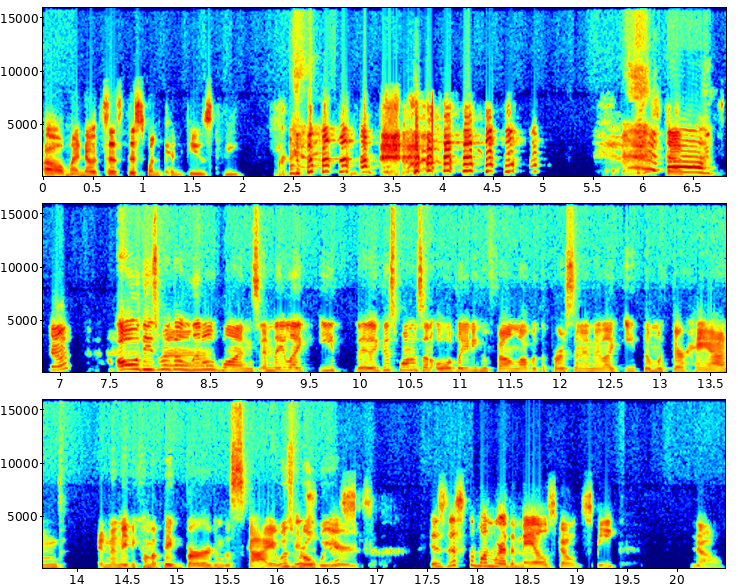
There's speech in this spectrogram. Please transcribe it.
Oh, my note says this one confused me. stuff, good stuff. Oh, these were the little Um, ones, and they like eat. They, like this one was an old lady who fell in love with the person, and they like eat them with their hand, and then they become a big bird in the sky. It was real Is weird. this- is this the one where the males don't speak? No.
